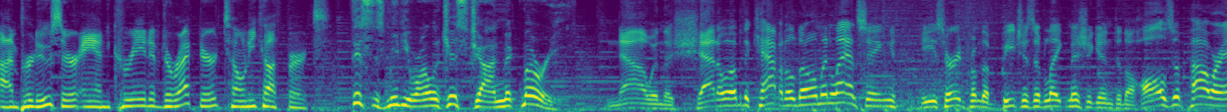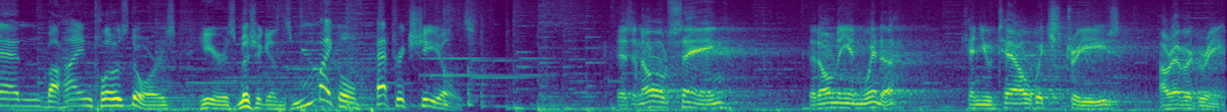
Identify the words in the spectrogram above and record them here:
I'm producer and creative director Tony Cuthbert. This is meteorologist John McMurray. Now, in the shadow of the Capitol Dome in Lansing, he's heard from the beaches of Lake Michigan to the halls of power and behind closed doors. Here's Michigan's Michael Patrick Shields. There's an old saying that only in winter can you tell which trees are evergreen.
